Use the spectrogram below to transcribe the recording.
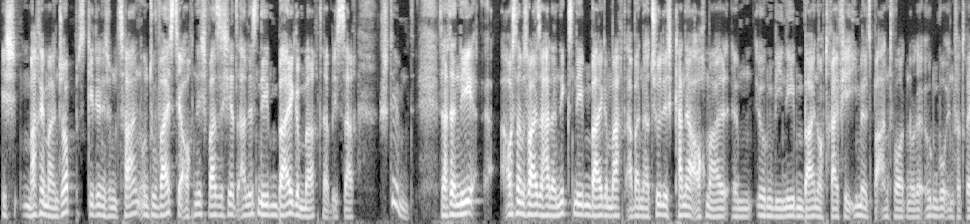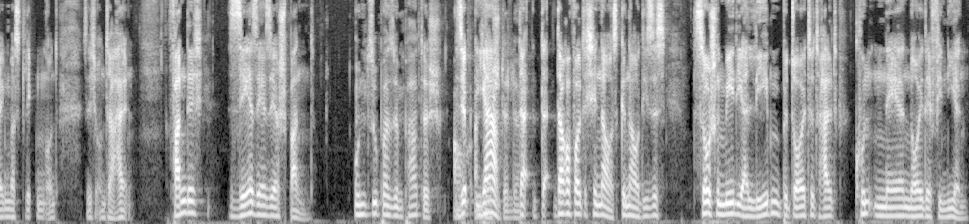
ich mache meinen Job, es geht ja nicht um Zahlen und du weißt ja auch nicht, was ich jetzt alles nebenbei gemacht habe. Ich sage, stimmt. Sagt er, nee, ausnahmsweise hat er nichts nebenbei gemacht, aber natürlich kann er auch mal ähm, irgendwie nebenbei noch drei, vier E-Mails beantworten oder irgendwo in Verträgen was klicken und sich unterhalten. Fand ich sehr, sehr, sehr spannend. Und super sympathisch. Auch an ja, der Stelle. Da, da, darauf wollte ich hinaus. Genau, dieses Social Media Leben bedeutet halt Kundennähe neu definieren.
